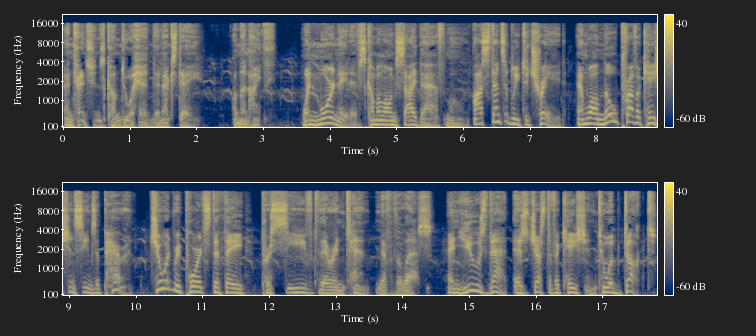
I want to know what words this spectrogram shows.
And tensions come to a head the next day, on the 9th, when more natives come alongside the Half Moon, ostensibly to trade, and while no provocation seems apparent, Juet reports that they perceived their intent nevertheless and use that as justification to abduct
